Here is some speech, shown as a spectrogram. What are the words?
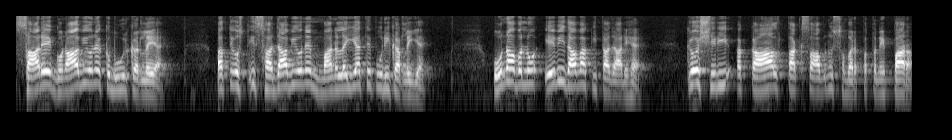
ਸਾਰੇ ਗੁਨਾਹ ਵੀ ਉਹਨੇ ਕਬੂਲ ਕਰ ਲਏ ਹੈ ਅਤੇ ਉਸ ਦੀ ਸਜ਼ਾ ਵੀ ਉਹਨੇ ਮੰਨ ਲਈ ਹੈ ਤੇ ਪੂਰੀ ਕਰ ਲਈ ਹੈ। ਉਹਨਾਂ ਵੱਲੋਂ ਇਹ ਵੀ ਦਾਅਵਾ ਕੀਤਾ ਜਾ ਰਿਹਾ ਹੈ ਕਿ ਉਹ ਸ਼੍ਰੀ ਅਕਾਲ ਤਖਤ ਸਾਹਿਬ ਨੂੰ ਸਮਰਪਿਤ ਨੇ ਪਰ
